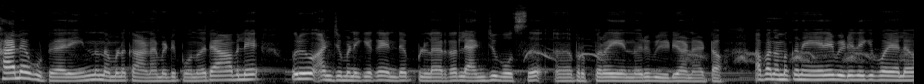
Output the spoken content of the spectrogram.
ഹലോ കൂട്ടുകാരെ ഇന്ന് നമ്മൾ കാണാൻ വേണ്ടി പോകുന്നത് രാവിലെ ഒരു അഞ്ച് മണിക്കൊക്കെ എന്റെ പിള്ളേരുടെ ലഞ്ച് ബോക്സ് പ്രിപ്പയർ ചെയ്യുന്ന ഒരു വീഡിയോ ആണ് കേട്ടോ. അപ്പോൾ നമുക്ക് നേരെ വീഡിയോയിലേക്ക് പോയാലോ?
